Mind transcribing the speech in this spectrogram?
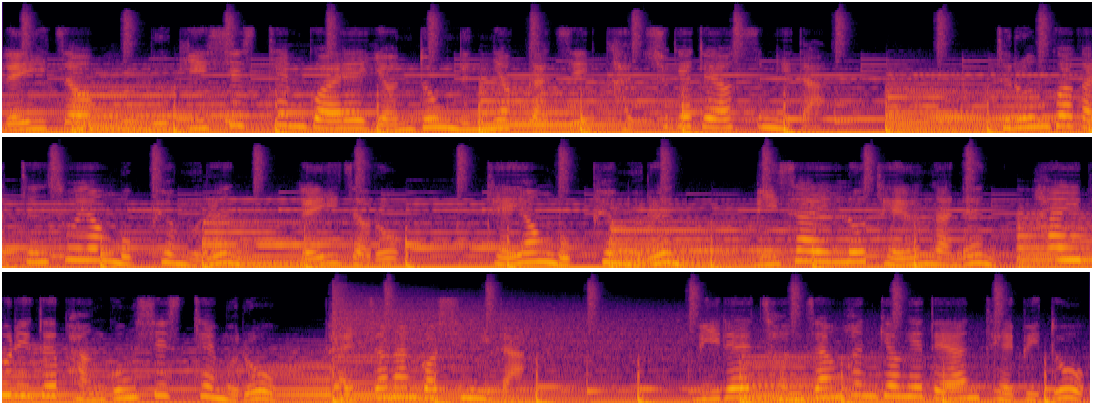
레이저, 무기 시스템과의 연동 능력까지 갖추게 되었습니다. 드론과 같은 소형 목표물은 레이저로, 대형 목표물은 미사일로 대응하는 하이브리드 방공 시스템으로 발전한 것입니다. 미래 전장 환경에 대한 대비도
